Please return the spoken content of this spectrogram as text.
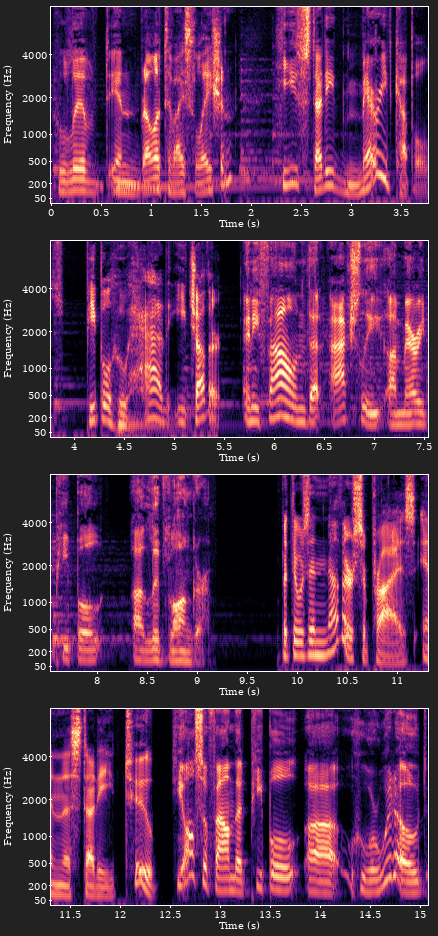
who lived in relative isolation, he studied married couples, people who had each other. And he found that actually uh, married people uh, lived longer. But there was another surprise in the study, too. He also found that people uh, who were widowed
